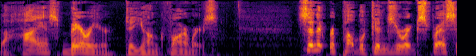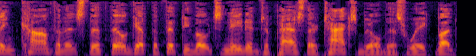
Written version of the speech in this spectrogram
the highest barrier to young farmers. Senate Republicans are expressing confidence that they'll get the 50 votes needed to pass their tax bill this week, but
